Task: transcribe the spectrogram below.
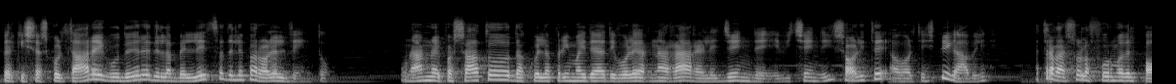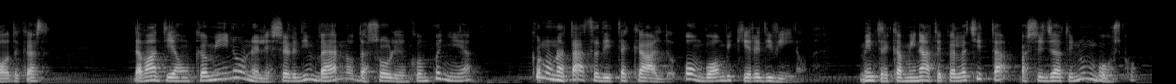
per chi sa ascoltare e godere della bellezza delle parole al vento. Un anno è passato da quella prima idea di voler narrare leggende e vicende insolite, a volte inspiegabili, attraverso la forma del podcast. Davanti a un camino, nelle sere d'inverno, da soli o in compagnia, con una tazza di tè caldo o un buon bicchiere di vino, mentre camminate per la città, passeggiate in un bosco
